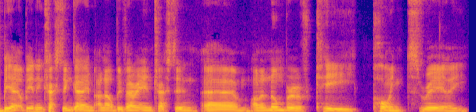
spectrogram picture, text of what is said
but yeah, it'll be an interesting game, and it'll be very interesting um, on a number of key points, really.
